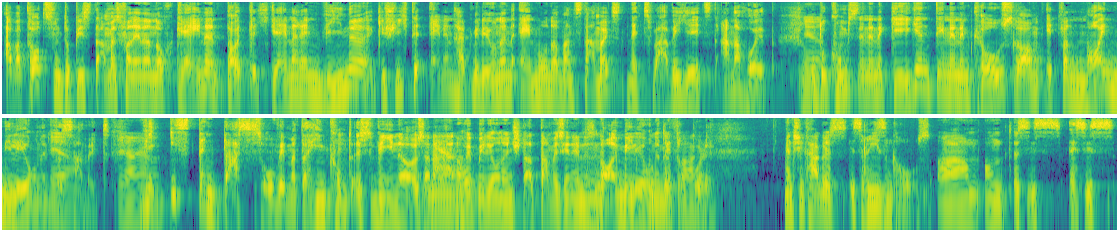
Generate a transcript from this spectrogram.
Aber trotzdem, du bist damals von einer noch kleinen, deutlich kleineren Wiener Geschichte, eineinhalb Millionen Einwohner waren es damals, nicht zwar wie jetzt, eineinhalb. Ja. Und du kommst in eine Gegend, die in einem Großraum etwa neun Millionen ja. versammelt. Ja, wie ist denn das so, wenn man da hinkommt als Wiener, aus einer eineinhalb Millionen Stadt, damals in eine neun Millionen Metropole? Frage. Mein Chicago ist, ist riesengroß ähm, und es ist, es ist,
